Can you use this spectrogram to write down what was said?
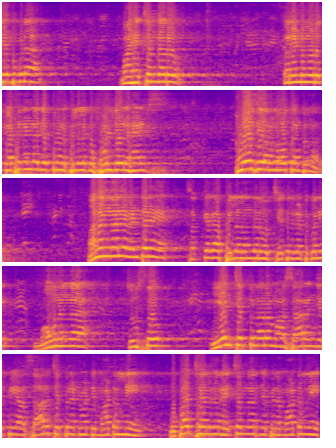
సేపు కూడా మా హెచ్ఎం గారు ఒక రెండు మూడు కఠినంగా చెప్తున్నాడు పిల్లలకు fold your hands close your mouth అంటున్నారు. అనంగానే వెంటనే చక్కగా పిల్లలందరూ చేతులు కట్టుకొని మౌనంగా చూస్తూ ఏం చెప్తున్నారో మా సార్ అని చెప్పి ఆ సార్ చెప్పినటువంటి మాటల్ని ఉపాధ్యాయులు గారు హెచ్ఎం గారు చెప్పిన మాటల్ని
